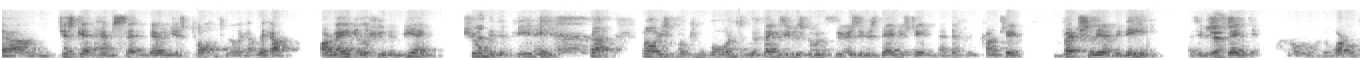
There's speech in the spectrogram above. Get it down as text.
um, just getting him sitting down, just talking to me like, like a, a regular human being, showing me the pain, all his broken bones and the things he was going through as he was demonstrating in a different country virtually every day as he was Yes. spreading it all over the world.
